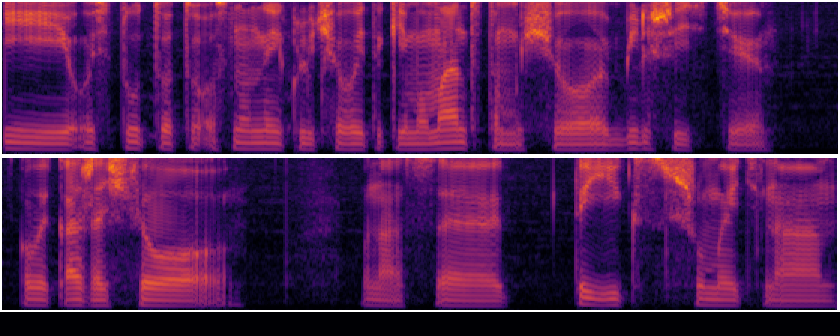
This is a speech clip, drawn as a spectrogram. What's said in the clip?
І ось тут от основний ключовий такий момент, тому що більшість, е, коли каже, що у нас е, TX шумить на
